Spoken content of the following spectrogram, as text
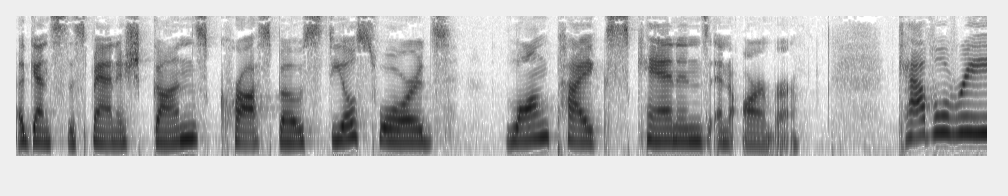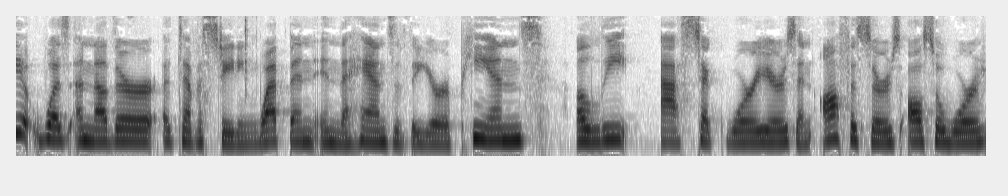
against the Spanish guns, crossbows, steel swords, long pikes, cannons, and armor. Cavalry was another devastating weapon in the hands of the Europeans. Elite Aztec warriors and officers also wore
